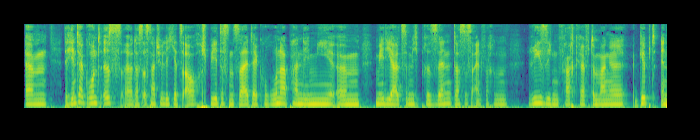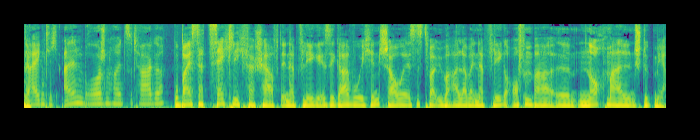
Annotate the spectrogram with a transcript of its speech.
Ähm, der Hintergrund ist, äh, das ist natürlich jetzt auch spätestens seit der Corona-Pandemie ähm, medial ziemlich präsent, dass es einfach einen riesigen Fachkräftemangel gibt in Ja. eigentlich allen Branchen heutzutage. Wobei es tatsächlich verschärft in der Pflege ist, egal wo ich hinschaue. Es ist zwar überall, aber in der Pflege offenbar äh, noch mal ein Stück mehr.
